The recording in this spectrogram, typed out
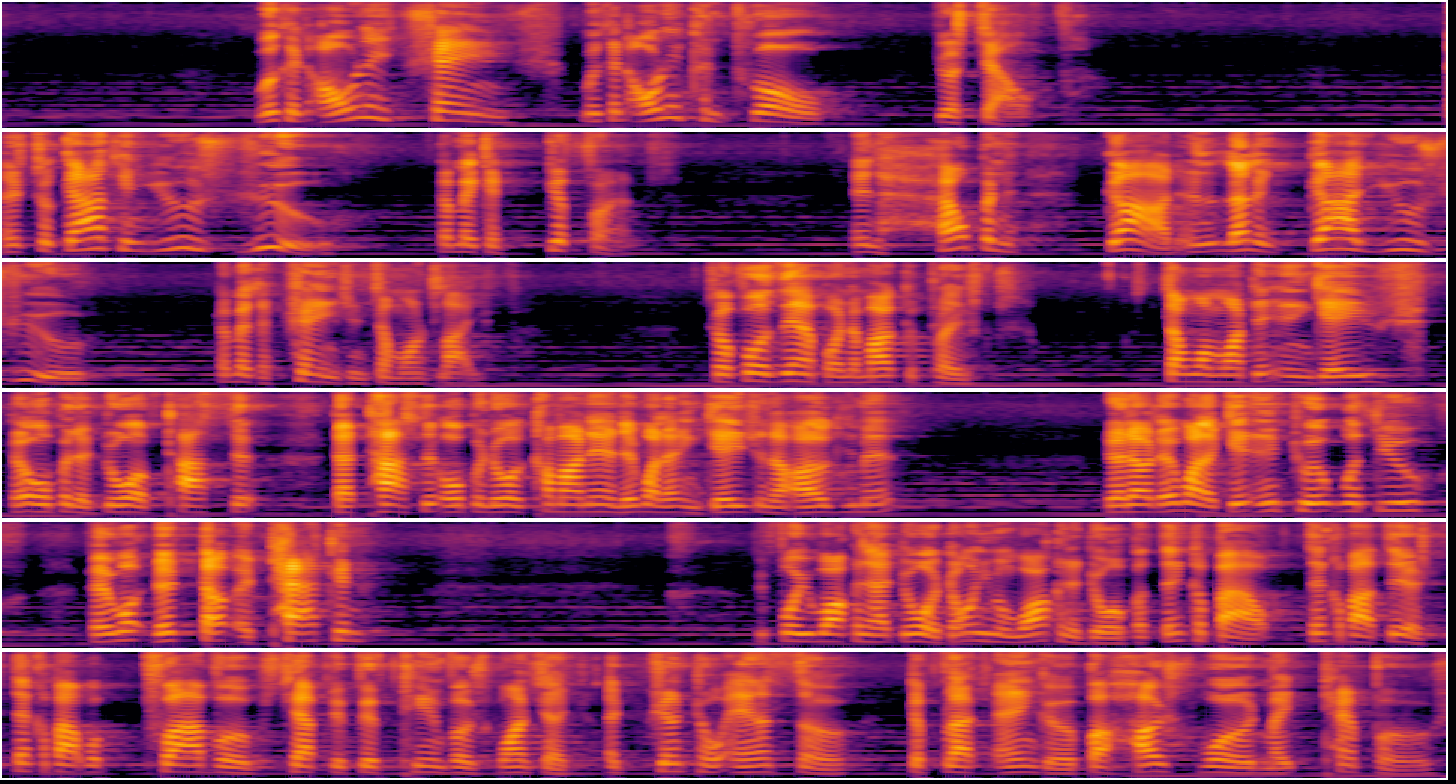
We can only change we can only control yourself. And so God can use you to make a difference in helping God and letting God use you to make a change in someone's life. So, for example, in the marketplace, someone wants to engage, they open the door of tacit, that tacit open door, come on in, they want to engage in an argument. You know, they want to get into it with you. They, want, they start attacking before you walk in that door, don't even walk in the door, but think about, think about this. Think about what Proverbs chapter 15, verse 1 says. A gentle answer deflects anger, but harsh word make tempers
